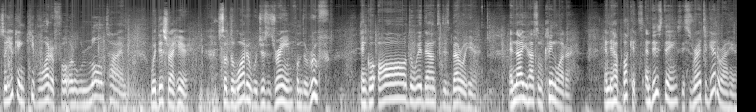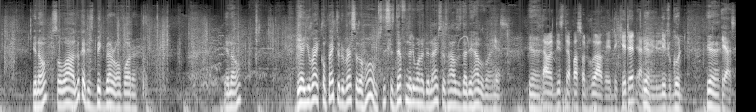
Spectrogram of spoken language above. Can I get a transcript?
So you can keep water for a long time with this right here. So the water will just drain from the roof and go all the way down to this barrel here. And now you have some clean water and they have buckets and these things this is rare to get around here you know so wow look at this big barrel of water you know yeah you're right compared to the rest of the homes this is definitely one of the nicest houses that they have around here Yes. yeah Now this the person who have educated and Yeah. live good. yeah Yes.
